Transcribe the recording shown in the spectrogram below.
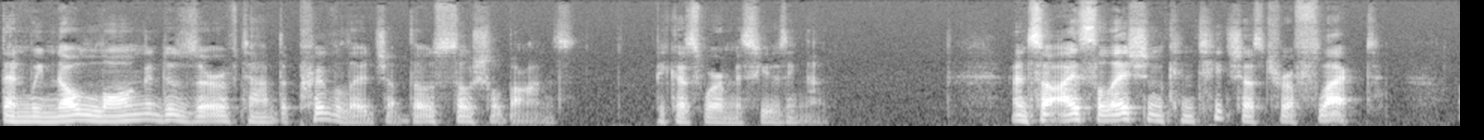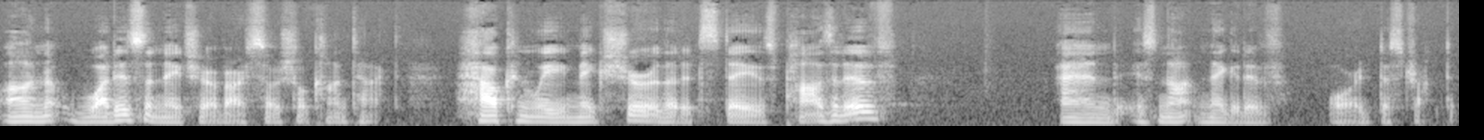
then we no longer deserve to have the privilege of those social bonds because we're misusing them. And so isolation can teach us to reflect on what is the nature of our social contact. How can we make sure that it stays positive and is not negative or destructive.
